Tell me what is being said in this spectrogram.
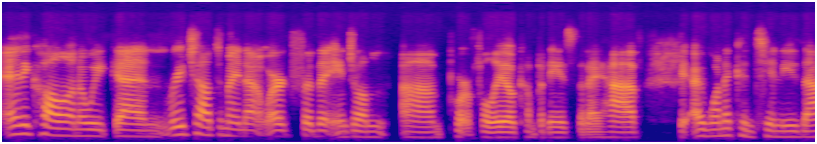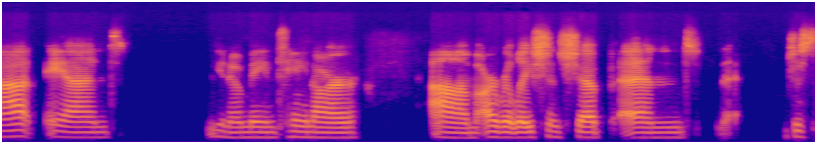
any call on a weekend reach out to my network for the angel um, portfolio companies that i have i want to continue that and you know maintain our um, our relationship and just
